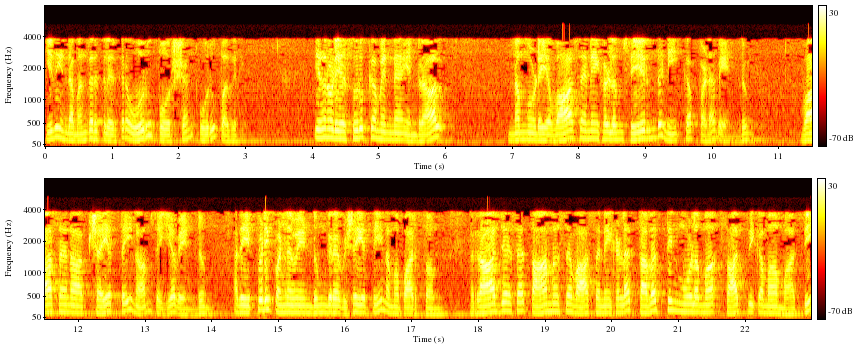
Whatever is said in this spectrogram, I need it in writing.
இது இந்த மந்திரத்தில் இருக்கிற ஒரு போர்ஷன் ஒரு பகுதி. இதனுடைய சுருக்கம் என்ன என்றால் நம்முடைய வாசனைகளும் சேர்ந்து நீக்கப்பட வேண்டும். வாசனாக்ஷயத்தை நாம் செய்ய வேண்டும். அதை எப்படி பண்ண வேண்டும்ங்கிற விஷயத்தையும் நம்ம பார்த்தோம். ராஜச தாமச வாசனைகளை தவத்தின் மூலமா சாத்விகமா மாத்தி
